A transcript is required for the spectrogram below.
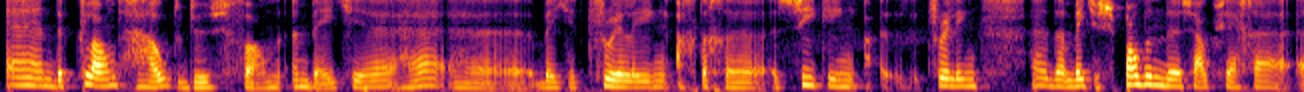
En de klant houdt dus van een beetje, hè, uh, een beetje trilling-achtige, seeking, uh, trilling, uh, een beetje spannende zou ik zeggen,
